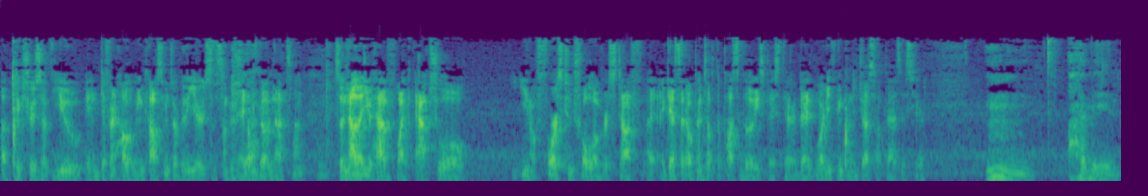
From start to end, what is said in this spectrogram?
of pictures of you in different Halloween costumes over the years. It's something that Yeah. you go nuts on. So now that you have like actual, you know, force control over stuff, I, I guess that opens up the possibility space there a bit. What are you thinking to dress up as this year? I mean,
